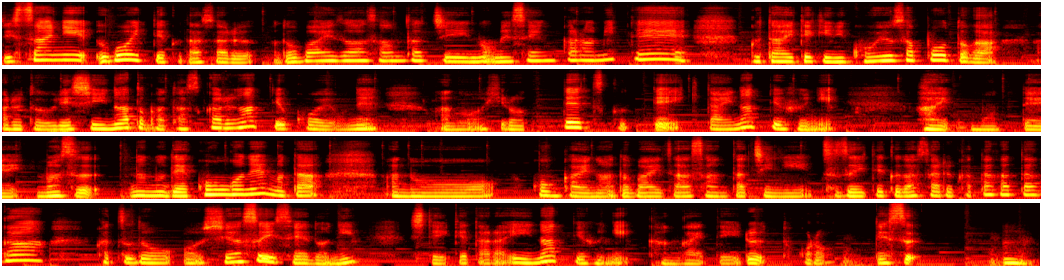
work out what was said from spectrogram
実際に動いてくださるアドバイザーさんたちの目線から見て、具体的にこういうサポートがあると嬉しいなとか助かるなっていう声をね、あの、拾って作っていきたいなっていうふうに、はい、思っています。なので今後ね、また、あのー今回のアドバイザーさんたちに続いてくださる方々が活動をしやすい制度にしていけたらいいなっていうふうに考えているところです。うん。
